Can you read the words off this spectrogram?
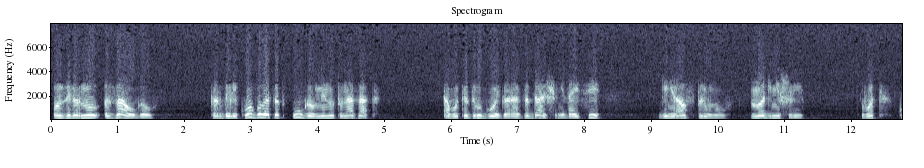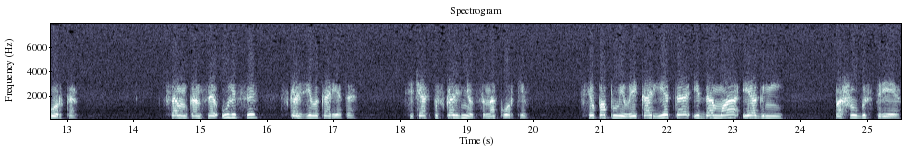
Он завернул за угол. Как далеко был этот угол минуту назад. А вот и другой, гораздо дальше, не дойти. Генерал сплюнул. Ноги не шли. Вот корка. В самом конце улицы скользила карета. Сейчас поскользнется на корке. Все поплыло, и карета, и дома, и огни. Пошел быстрее.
